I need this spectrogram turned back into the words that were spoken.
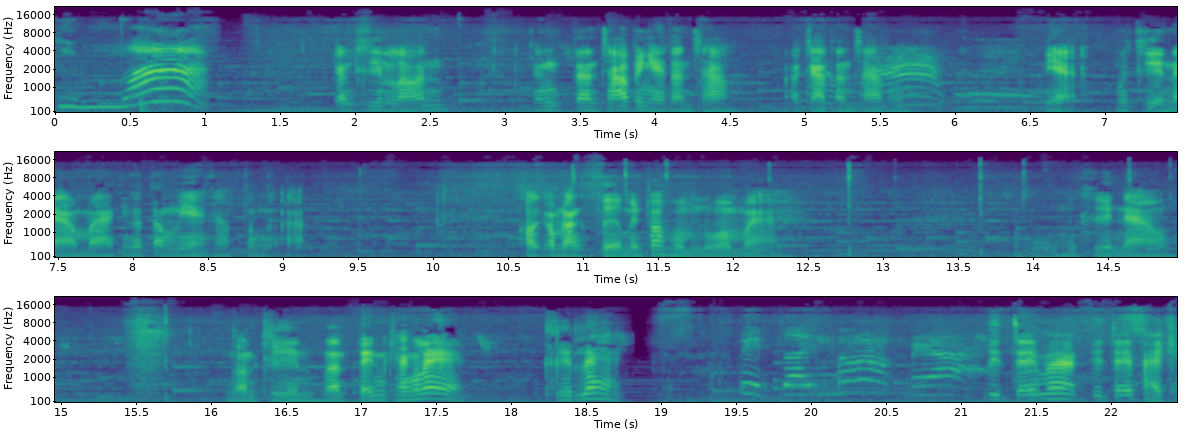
ดีมากกลางคืนร้อนกลางตอนเช้าเป็นไงตอนเช้า อากาศตอนเช้าเป็นไงมากเลยเนี่ยเมื่อคืนหนาวมากจริงก็ต้องเนี่ยครับต้อง อะขอกำลังเสริมเป็นผ้าห่มนวมมา โอ้โห เมื่อคืนหนาว นอนคืน นอนเต็นท์ครั้งแรก คืนแรก ติดใจมากเลยอะติดใจมาก ติดใจสายแค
